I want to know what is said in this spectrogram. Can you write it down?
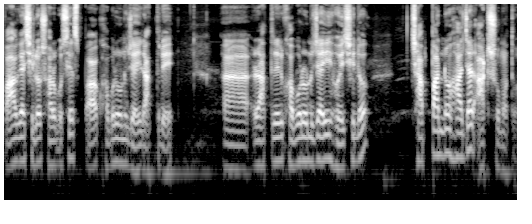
পাওয়া গেছিল, সর্বশেষ পাওয়া খবর অনুযায়ী রাত্রে রাত্রের খবর অনুযায়ী হয়েছিল ছাপ্পান্ন হাজার আটশো মতো।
